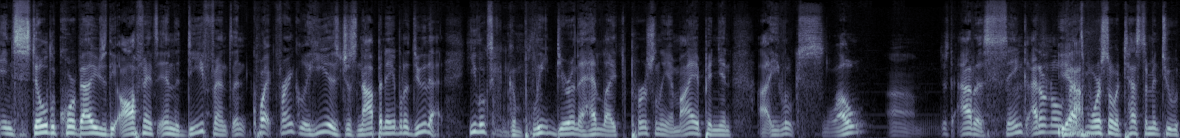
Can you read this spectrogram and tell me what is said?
instill the core values of the offense and the defense. And quite frankly, he has just not been able to do that. He looks like a complete deer in the headlights. Personally, in my opinion, uh, he looks slow. Um, just out of sync. I don't know if Yeah. that's more so a testament to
